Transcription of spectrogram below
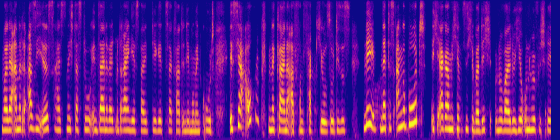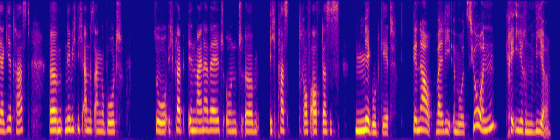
Und weil der andere Assi ist, heißt nicht, dass du in seine Welt mit reingehst, weil dir geht's ja gerade in dem Moment gut. Ist ja auch eine kleine Art von Fuck you. So dieses, nee, nettes Angebot. Ich ärgere mich jetzt nicht über dich, nur weil du hier unhöflich reagiert hast. Ähm, nehme ich nicht an das Angebot. So, ich bleib in meiner Welt und ähm, ich passe drauf auf, dass es mir gut geht. Genau, weil die Emotionen kreieren wir.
